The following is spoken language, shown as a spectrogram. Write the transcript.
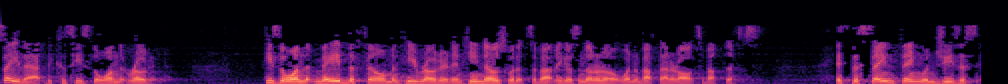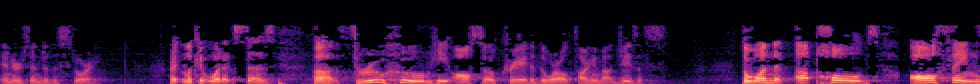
say that because he's the one that wrote it. He's the one that made the film and he wrote it and he knows what it's about. And he goes, No, no, no, it wasn't about that at all. It's about this. It's the same thing when Jesus enters into the story. Right? Look at what it says. Uh, through whom he also created the world, talking about Jesus. The one that upholds all things,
